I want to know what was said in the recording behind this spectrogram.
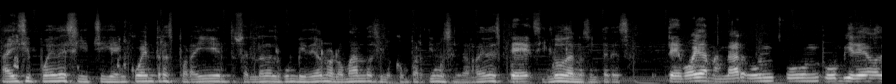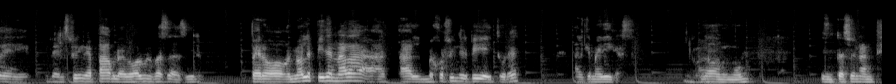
ahí sí puedes y si encuentras por ahí en tu celular algún video nos lo mandas y lo compartimos en las redes porque te, sin duda nos interesa te voy a mandar un, un, un video de, del swing de Pablo el gol me vas a decir pero no le pide nada a, al mejor swing del PGA Tour ¿eh? al que me digas wow. no, no, impresionante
